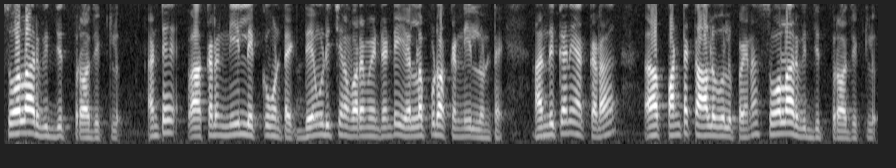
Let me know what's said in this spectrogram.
సోలార్ విద్యుత్ ప్రాజెక్టులు. అంటే అక్కడ నీళ్ళు ఎక్కువ ఉంటాయి. దేవుడిచ్చిన వరం ఏంటంటే ఎల్లప్పుడూ అక్కడ నీళ్ళు ఉంటాయి. అందుకని అక్కడ పంట కాలువల పైన సోలార్ విద్యుత్ ప్రాజెక్టులు.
